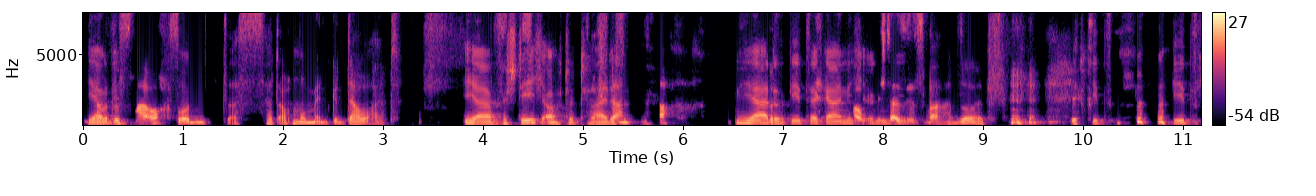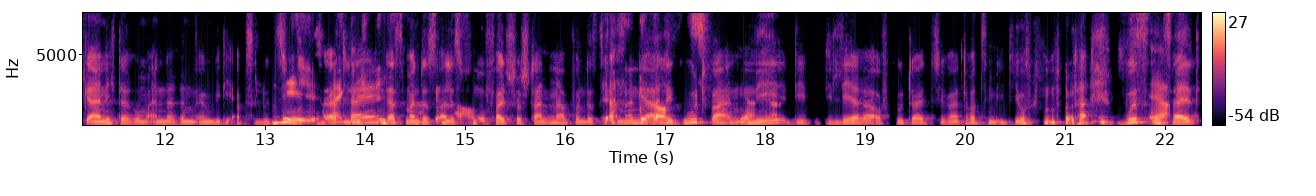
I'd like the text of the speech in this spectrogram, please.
Ja, Aber das war auch so, das hat auch einen Moment gedauert. Ja, verstehe ich auch total. Das, ja, das geht ja gar nicht. Ob ich das jetzt machen soll. geht es gar nicht darum, anderen irgendwie die Absolution nee, zu erteilen, dass man das genau. alles nur falsch verstanden hat und dass die ja, anderen genau. ja alle gut waren. Ja, nee, ja. Die, die Lehrer auf gut Deutsch, die waren trotzdem Idioten oder wussten es halt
